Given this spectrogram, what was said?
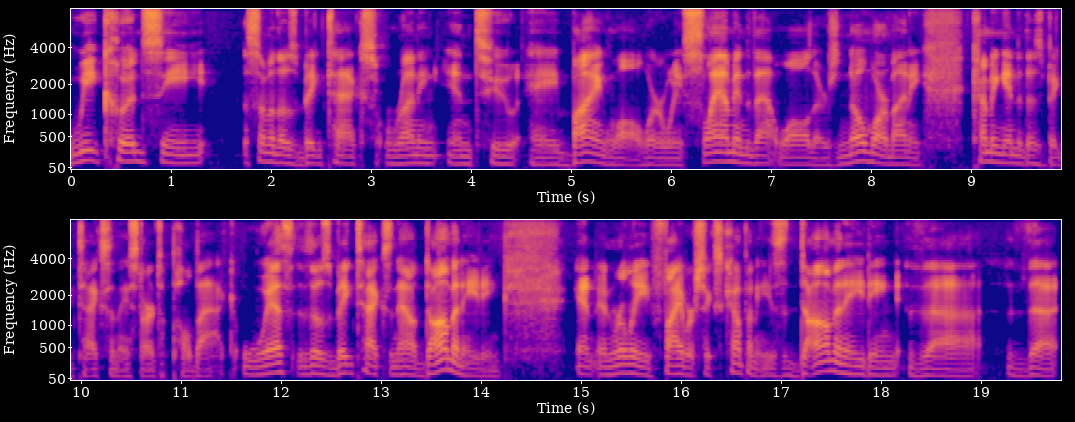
we could see some of those big techs running into a buying wall where we slam into that wall. There's no more money coming into those big techs and they start to pull back. With those big techs now dominating, and, and really five or six companies dominating the the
